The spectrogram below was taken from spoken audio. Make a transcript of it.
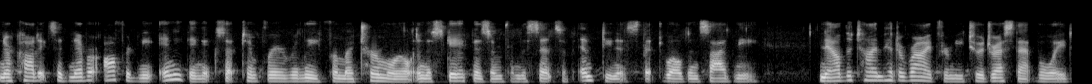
Narcotics had never offered me anything except temporary relief from my turmoil and escapism from the sense of emptiness that dwelled inside me. Now the time had arrived for me to address that void,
